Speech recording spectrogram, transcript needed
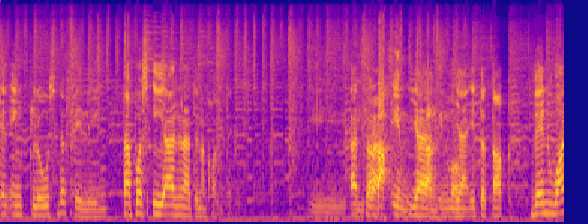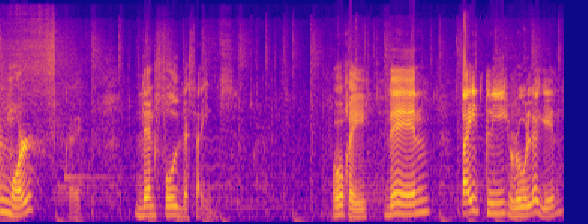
and enclose the filling. Tapos i-ano natin ng konti. I, Attract. itatak in. Yan, Tatakin mo. Yan, itatak. Then one more. Okay. Then fold the sides. Okay. Then, tightly roll again.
